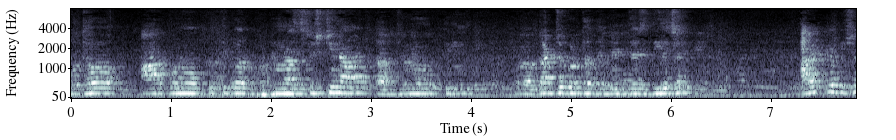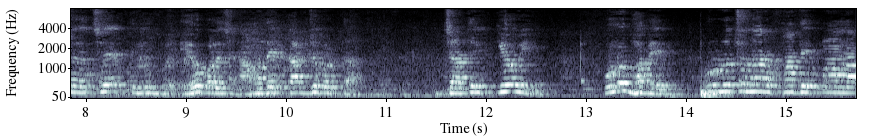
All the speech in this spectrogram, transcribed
কোথাও আর কোনো ক্ষতিকর ঘটনার সৃষ্টি না হয়, তার জন্য তিনি কার্যকর্তাদের নির্দেশ দিয়েছেন। আরেকটা বিষয় হচ্ছে তিনি এও বলেছেন, আমাদের কার্যকর্তা যাতে কেউই কোনোভাবে প্ররোচনার ফাঁদে পা না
